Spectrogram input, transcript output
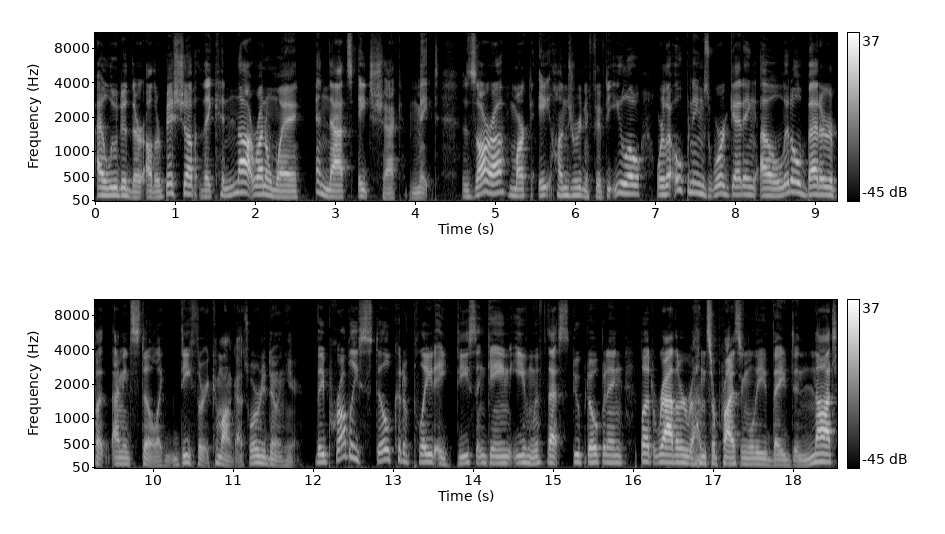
I looted their other bishop, they cannot run away, and that's a checkmate. Zara marked 850 elo, where the openings were getting a little better, but I mean, still, like D3. Come on, guys, what are we doing here? They probably still could have played a decent game even with that stupid opening, but rather, unsurprisingly, they did not.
